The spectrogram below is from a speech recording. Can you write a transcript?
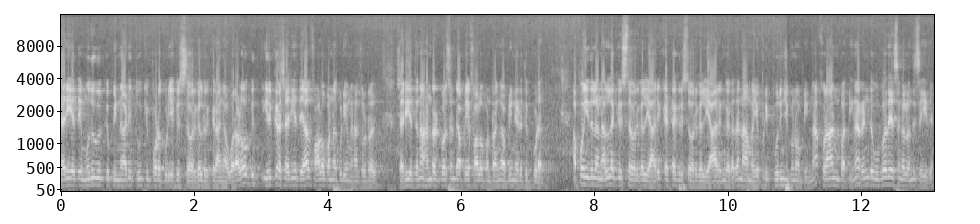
சரியத்தை முதுகுக்கு பின்னாடி தூக்கி போடக்கூடிய கிறிஸ்தவர்கள் இருக்கிறாங்க. ஓரளவுக்கு இருக்கிற சரியத்தையாவது ஃபாலோ பண்ணக்கூடியவங்க நான் சொல்கிறது சரியத்தினா ஹண்ட்ரட் பர்சன்ட் அப்படியே ஃபாலோ பண்ணுறாங்க அப்படின்னு எடுத்துக்கூடாது. அப்போ இதில் நல்ல கிறிஸ்தவர்கள் யார் கெட்ட கிறிஸ்தவர்கள் யாருங்கிறத நாம் எப்படி புரிஞ்சுக்கணும் அப்படின்னா குரான் பார்த்தீங்கன்னா ரெண்டு உபதேசங்கள் வந்து செய்யுது.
